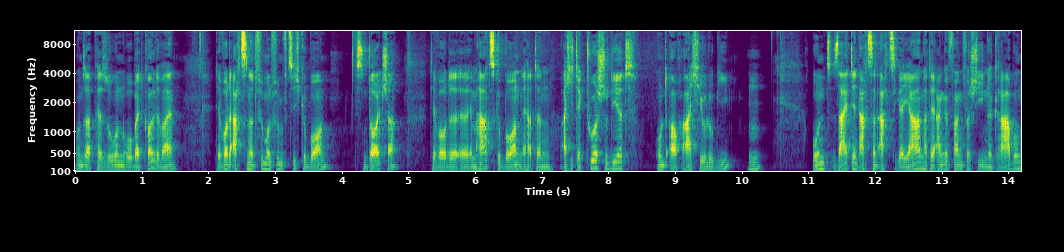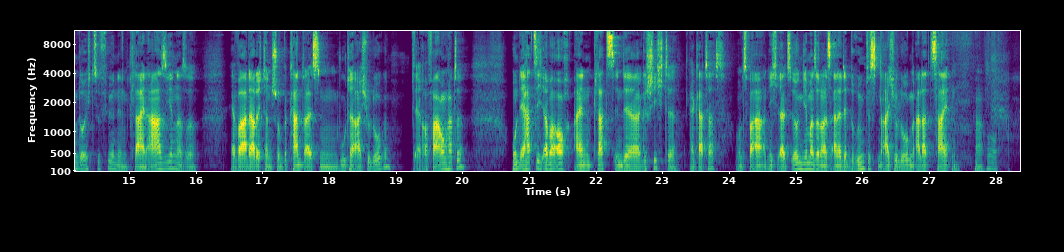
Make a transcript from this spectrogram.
unserer Person Robert Koldewey. Der wurde 1855 geboren, ist ein Deutscher. Der wurde äh, im Harz geboren. Er hat dann Architektur studiert und auch Archäologie. Hm? Und seit den 1880er Jahren hat er angefangen, verschiedene Grabungen durchzuführen in Kleinasien. Also er war dadurch dann schon bekannt als ein guter Archäologe, der auch Erfahrung hatte. Und er hat sich aber auch einen Platz in der Geschichte ergattert. Und zwar nicht als irgendjemand, sondern als einer der berühmtesten Archäologen aller Zeiten. Ja.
